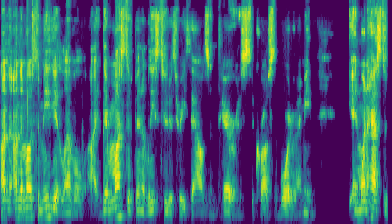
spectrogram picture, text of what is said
on the, on the most immediate level, I, there must have been at least two to three thousand terrorists across the border. I mean, and one has to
